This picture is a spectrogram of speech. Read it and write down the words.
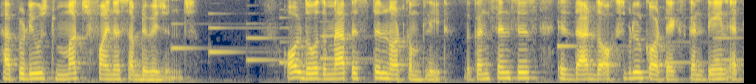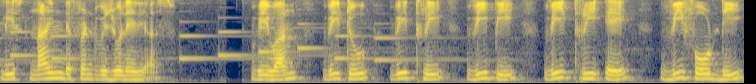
have produced much finer subdivisions. Although the map is still not complete, the consensus is that the occipital cortex contains at least nine different visual areas. V1, V2, V3, VP, V3A, V4D,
